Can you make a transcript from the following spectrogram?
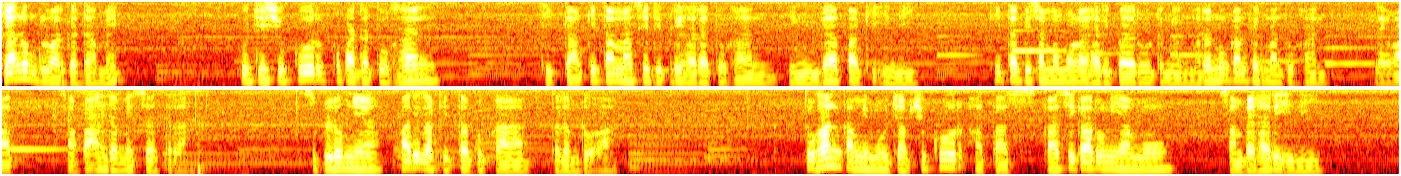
Shalom keluarga damai. Puji syukur kepada Tuhan jika kita masih dipelihara Tuhan hingga pagi ini. Kita bisa memulai hari baru dengan merenungkan firman Tuhan lewat sapaan damai sejahtera. Sebelumnya, marilah kita buka dalam doa. Tuhan kami mengucap syukur atas kasih karuniamu sampai hari ini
